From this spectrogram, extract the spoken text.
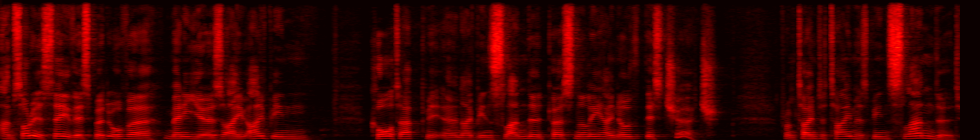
I'm sorry to say this, but over many years I, I've been caught up and I've been slandered personally. I know that this church, from time to time, has been slandered.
